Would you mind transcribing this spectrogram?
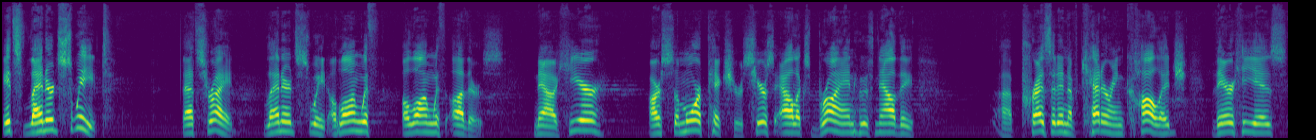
It's Leonard Sweet. That's right, Leonard Sweet, along with, along with others. Now, here are some more pictures. Here's Alex Bryan, who's now the uh, president of Kettering College. There he is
